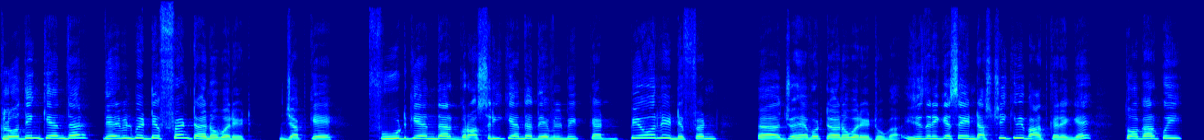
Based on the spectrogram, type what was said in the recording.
क्लोथिंग के अंदर there will be different turnover rate जबकि फ़ूड के अंदर ग्रॉसरी के अंदर they will be cat purely different जो है वो टर्न ओवर रेट होगा। इसी तरीके से इंडस्ट्री की भी बात करेंगे तो अगर कोई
